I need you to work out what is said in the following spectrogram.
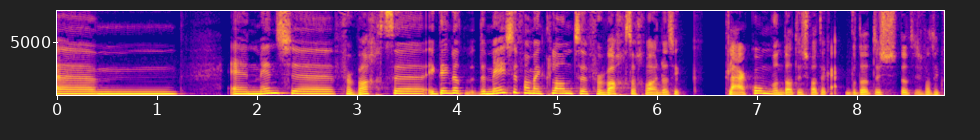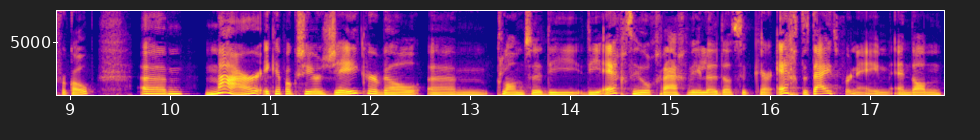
Um, en mensen verwachten, ik denk dat de meeste van mijn klanten verwachten gewoon dat ik klaarkom, want dat is wat ik, dat is, dat is wat ik verkoop. Um, maar ik heb ook zeer zeker wel um, klanten die, die echt heel graag willen dat ik er echt de tijd voor neem. En dan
